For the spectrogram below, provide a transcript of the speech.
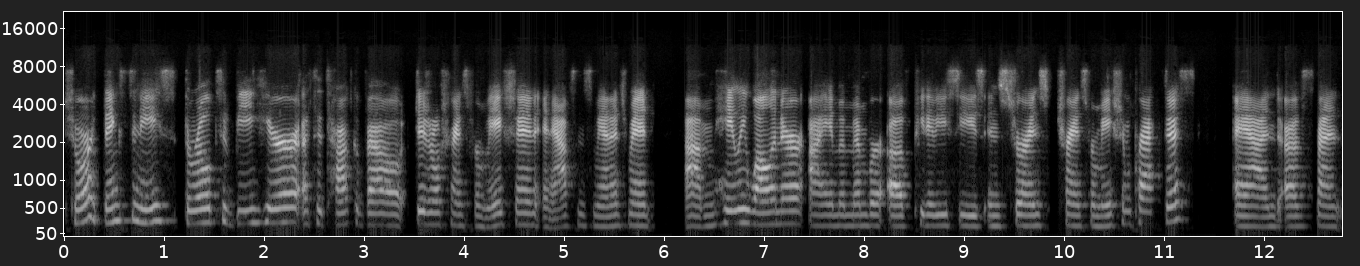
Sure. Thanks, Denise. Thrilled to be here uh, to talk about digital transformation and absence management. I'm Haley Wellener. I am a member of PwC's insurance transformation practice and I've spent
